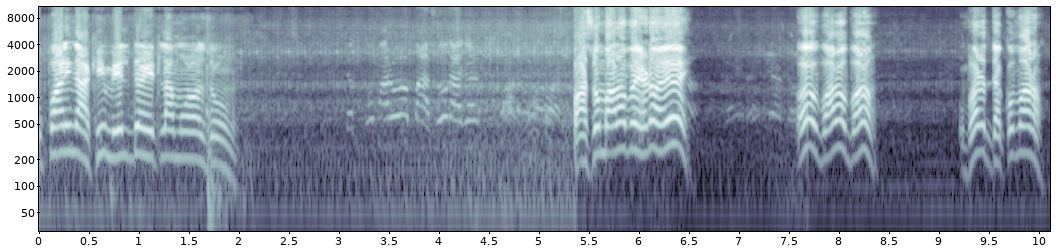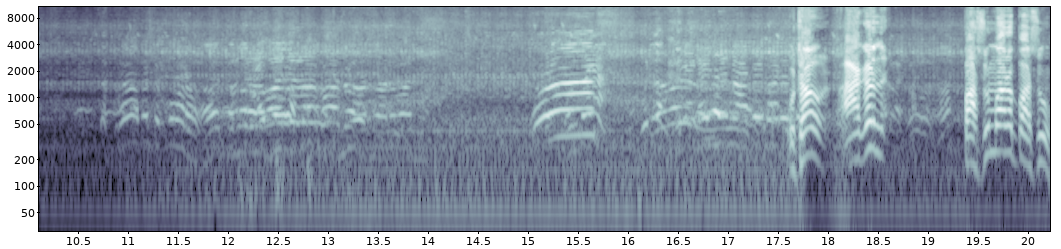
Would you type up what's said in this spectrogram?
ઉપાડી નાખી, મેલ દો એટલા મોણો છું હું. પાછો મારો ભાઈ હેડો એ ઓ ભારો ભારો ઉભારો ધક્કો મારો. ઉઠાવ, આગળ પાછું મારો, પાછું.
